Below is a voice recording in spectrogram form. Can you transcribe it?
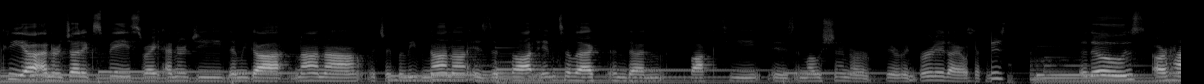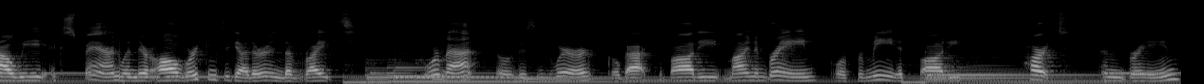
kriya, energetic space, right? Energy. Then we got jnana, which I believe jnana is the thought, intellect, and then bhakti is emotion or they're inverted. I always get confused. So those are how we expand when they're all working together in the right format. So this is where go back to body, mind, and brain, or for me, it's body, heart, and brain,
